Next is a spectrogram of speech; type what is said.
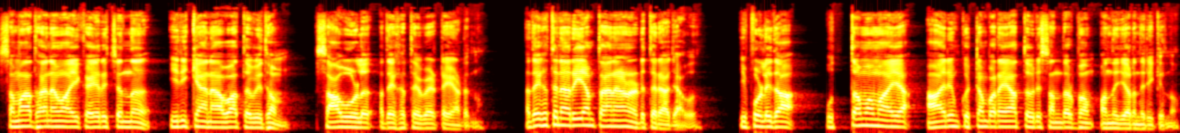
സമാധാനമായി കയറിച്ചെന്ന് ഇരിക്കാനാവാത്ത വിധം സാവൂൾ അദ്ദേഹത്തെ വേട്ടയാടുന്നു. അദ്ദേഹത്തിന് അറിയാം താനാണ് അടുത്ത രാജാവ്. ഇപ്പോൾ ഇതാ ഉത്തമമായ ആരും കുറ്റം പറയാത്ത ഒരു സന്ദർഭം വന്നു ചേർന്നിരിക്കുന്നു.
